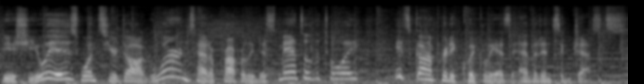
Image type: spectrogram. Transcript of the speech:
The issue is, once your dog learns how to properly dismantle the toy, it's gone pretty quickly as the evidence suggests.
